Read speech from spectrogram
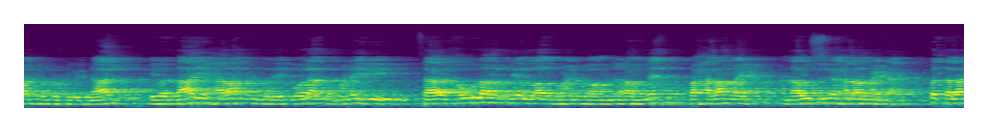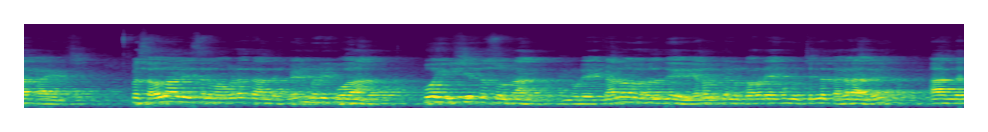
மாற்றப்பட்டு விட்டால் இவர் தாய் ஹராம் என்பதை போல அந்த மனைவி ஹவுலா ரதி அல்லாஹ் வாழ்வாங்க அவங்க இப்போ ஹராம் ஆயிட்டாங்க அந்த ஹவுஸுக்கு ஹராம் ஆயிட்டாங்க. இப்போ தலாக் ஆயிடுச்சு. இப்போ சரலாளீஸ்வரம் அவங்களுக்கு அந்த பெண்மணி போகிறாங்க போய் விஷயத்த சொல்கிறாங்க என்னுடைய கணவர் வந்து எனக்கு எனக்கு கருணையாக்கும் ஒரு சின்ன தகராறு. அந்த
